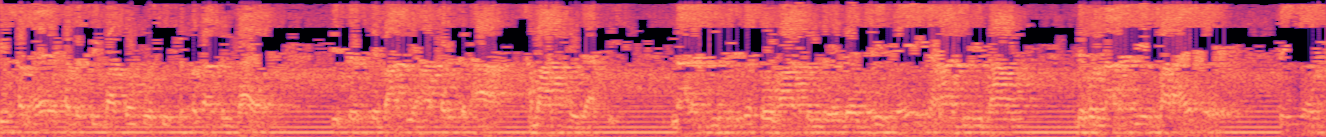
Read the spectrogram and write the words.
सब है, सब ऐसी बातों को उसी से पता चलता है। कि फिर उसके बाद यहाँ पर कथा समाप्त हो जाती है। नारद जी फिर से धाम देखो नारद जी, एक बार आए थे। तो से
